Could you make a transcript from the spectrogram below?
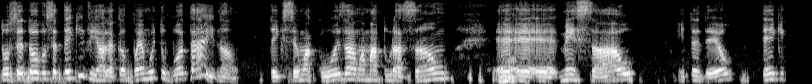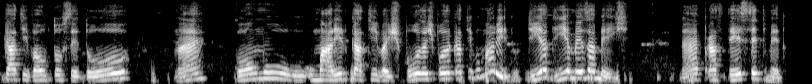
Torcedor, você tem que vir. Olha, a campanha é muito boa, tá aí. Não. Tem que ser uma coisa, uma maturação é, é, é mensal, entendeu? Tem que cativar o torcedor, né? Como o marido cativa a esposa, a esposa cativa o marido, dia a dia, mês a mês, né? Para ter esse sentimento.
